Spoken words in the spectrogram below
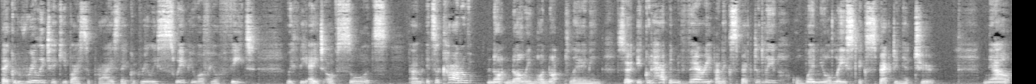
they could really take you by surprise. They could really sweep you off your feet with the Eight of Swords. Um, it's a card of not knowing or not planning. So it could happen very unexpectedly or when you're least expecting it to. Now,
